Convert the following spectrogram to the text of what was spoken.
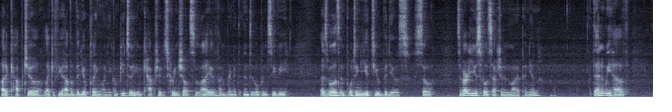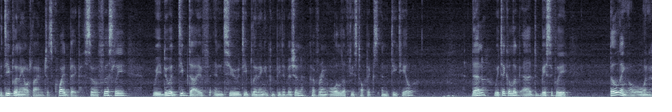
how to capture, like if you have a video playing on your computer, you can capture the screenshots live and bring it into OpenCV, as well as importing YouTube videos. So it's a very useful section in my opinion. Then we have the deep learning outline, which is quite big. So firstly, we do a deep dive into deep learning and computer vision, covering all of these topics in detail. Then we take a look at basically building our own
